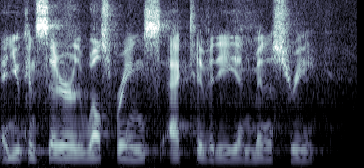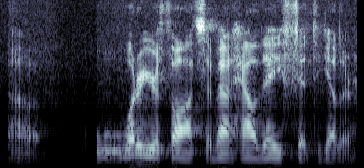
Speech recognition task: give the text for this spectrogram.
and you consider the Wellspring's activity and ministry, uh, what are your thoughts about how they fit together?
